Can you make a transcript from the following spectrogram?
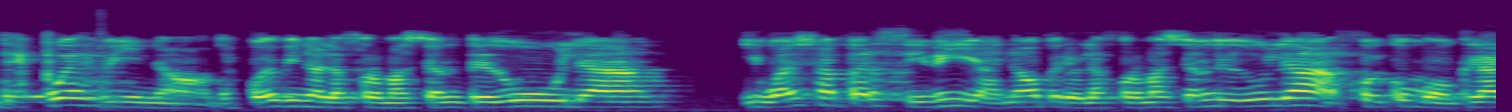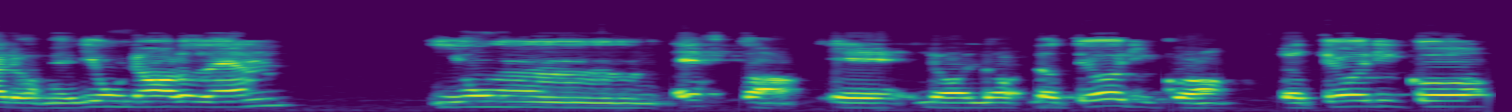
después vino, después vino la formación de Dula. Igual ya percibía, ¿no? Pero la formación de Dula fue como, claro, me dio un orden y un esto, eh, lo, lo, lo, teórico, lo teórico,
